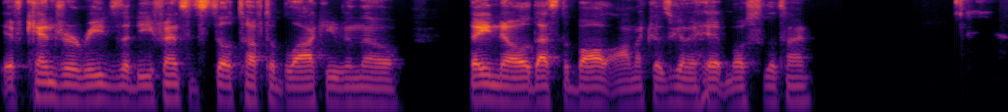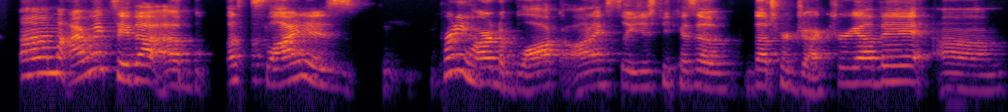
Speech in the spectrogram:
if Kendra reads the defense, it's still tough to block, even though they know that's the ball Annika is going to hit most of the time? Um, I would say that a, a slide is pretty hard to block, honestly, just because of the trajectory of it. Um,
